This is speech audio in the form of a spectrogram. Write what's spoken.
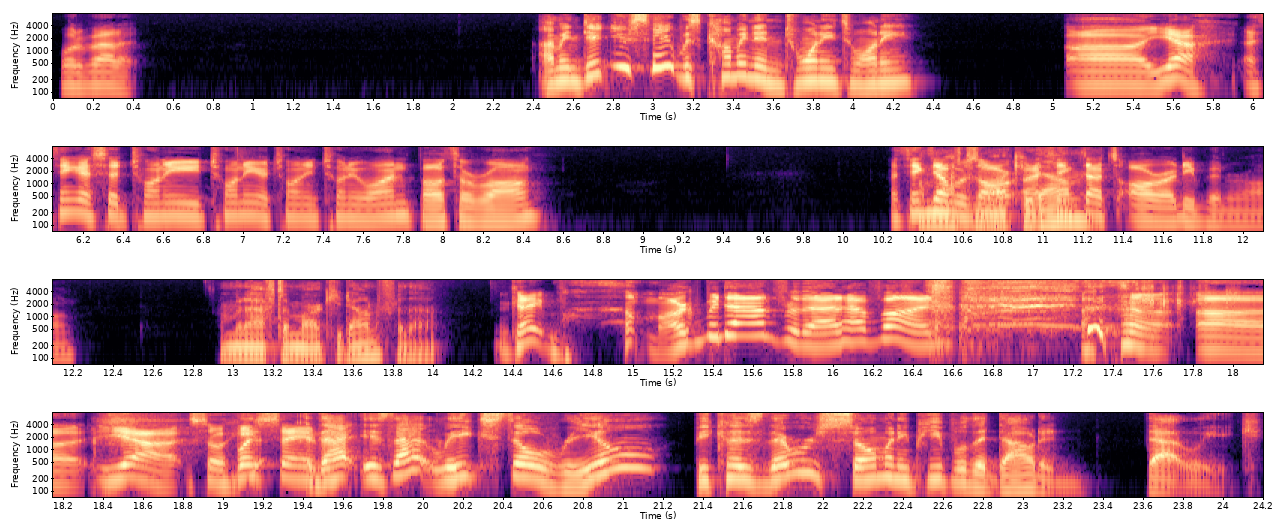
What about it? I mean, did you say it was coming in 2020? Uh, yeah, I think I said 2020 or 2021. Both are wrong. I think I'm that was. have Al- to mark you I think that's already been wrong. I'm gonna have to mark you down for that. Okay, mark me down for that. Have fun. uh, yeah. So he's But saying that is that leak still real? Because there were so many people that doubted that leak.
